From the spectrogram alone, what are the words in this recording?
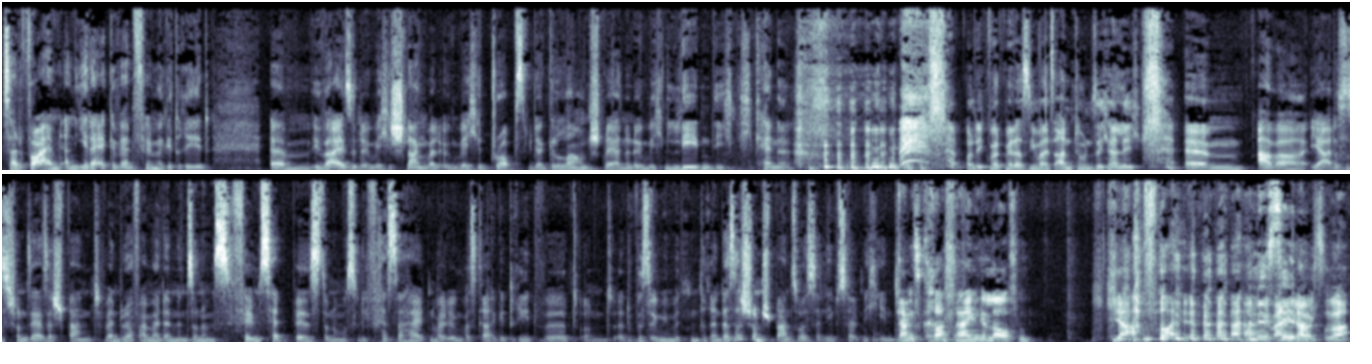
Es hat vor allem an jeder Ecke werden Filme gedreht. Ähm, überall sind irgendwelche Schlangen, weil irgendwelche Drops wieder gelauncht werden in irgendwelchen Läden, die ich nicht kenne. und ich würde mir das niemals antun, sicherlich. Ähm, aber ja, das ist schon sehr, sehr spannend, wenn du auf einmal dann in so einem Filmset bist und dann musst du die Fresse halten, weil irgendwas gerade gedreht wird und äh, du bist irgendwie mittendrin. Das ist schon spannend, sowas erlebst du halt nicht jeden Tag. Ganz krass reingelaufen. Ja, voll. wir waren, glaube ich, sogar,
